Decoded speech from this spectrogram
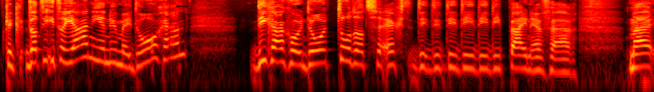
kijk, dat de Italianen nu mee doorgaan. Die gaan gewoon door totdat ze echt die, die, die, die, die, die pijn ervaren. Maar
